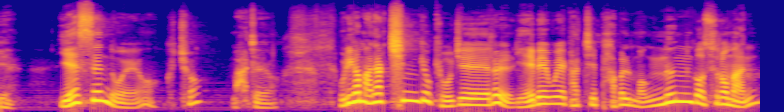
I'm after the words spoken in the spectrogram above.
예, yes and no예요. 그렇죠? 맞아요. 우리가 만약 친교 교제를 예배 후에 같이 밥을 먹는 것으로만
